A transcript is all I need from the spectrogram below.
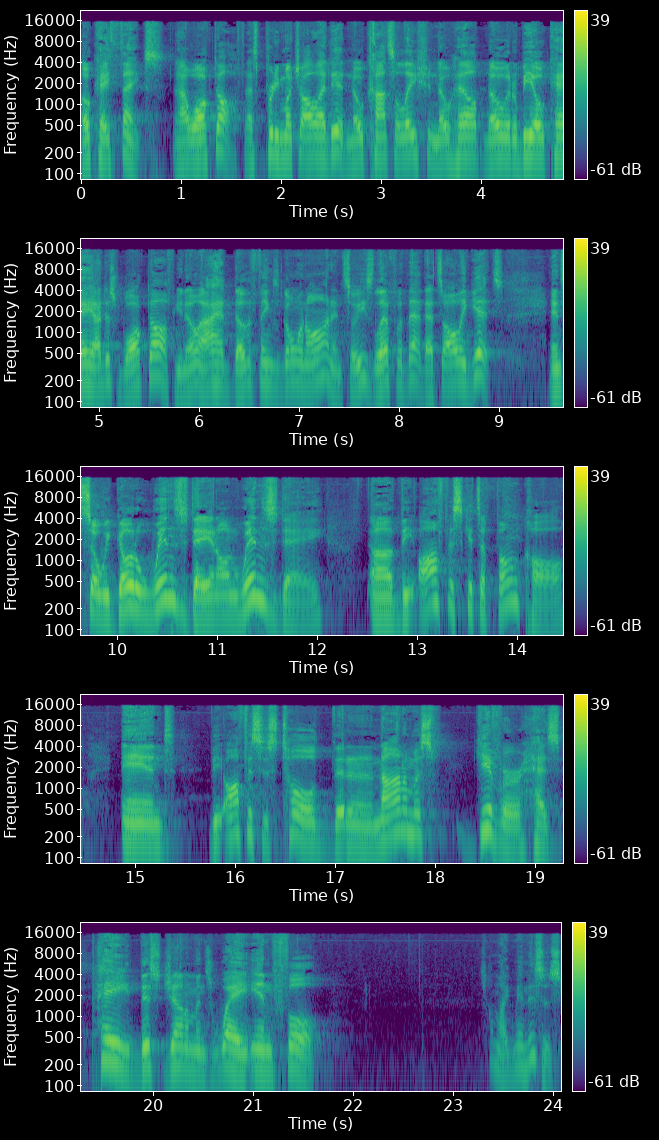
Okay, thanks. And I walked off. That's pretty much all I did. No consolation, no help, no, it'll be okay. I just walked off. You know, I had other things going on, and so he's left with that. That's all he gets. And so we go to Wednesday, and on Wednesday, uh, the office gets a phone call, and the office is told that an anonymous giver has paid this gentleman's way in full. So I'm like, man, this is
